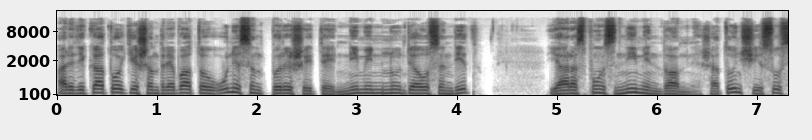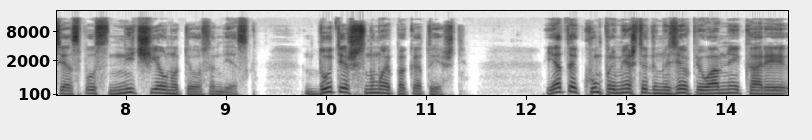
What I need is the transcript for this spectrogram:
a ridicat ochii și a întrebat-o, unde sunt părâșii tăi? Nimeni nu te-a osândit? Ea a răspuns, nimeni, Doamne. Și atunci Iisus i-a spus, nici eu nu te osândesc. Du-te și nu mai păcătuiești. Iată cum primește Dumnezeu pe oamenii care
